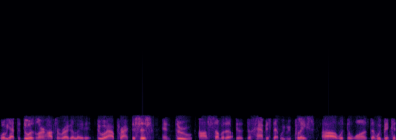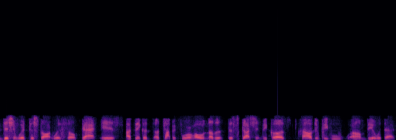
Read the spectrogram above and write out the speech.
What we have to do is learn how to regulate it through our practices and through uh, some of the, the, the habits that we replace uh, with the ones that we've been conditioned with to start with. So that is, I think, a, a topic for a whole nother discussion because how do people um, deal with that?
